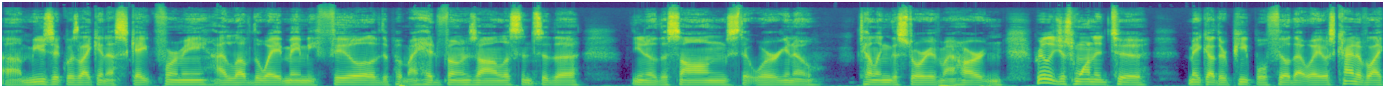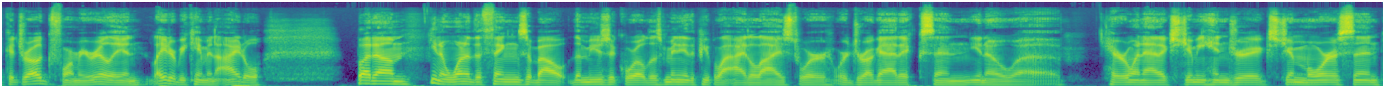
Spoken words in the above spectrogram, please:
uh, music was like an escape for me. I loved the way it made me feel. I loved to put my headphones on, listen to the, you know, the songs that were, you know, telling the story of my heart, and really just wanted to make other people feel that way. It was kind of like a drug for me, really, and later became an idol. But um, you know, one of the things about the music world is many of the people I idolized were were drug addicts and you know uh, heroin addicts, Jimi Hendrix, Jim Morrison,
